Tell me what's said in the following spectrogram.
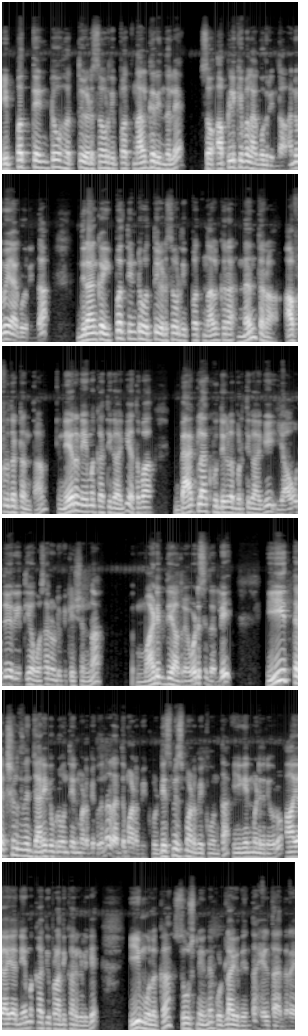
ಇಪ್ಪತ್ತೆಂಟು ಹತ್ತು ಎರಡ್ ಸಾವಿರದ ಇಪ್ಪತ್ನಾಲ್ಕರಿಂದಲೇ ಸೊ ಅಪ್ಲಿಕೇಬಲ್ ಆಗೋದ್ರಿಂದ, ಅನ್ವಯ ಆಗೋದ್ರಿಂದ ದಿನಾಂಕ ಇಪ್ಪತ್ತೆಂಟು ಹತ್ತು ಎರಡ್ ಸಾವಿರದ ಇಪ್ಪತ್ನಾಲ್ಕರ ನಂತರ ಆಫ್ಟರ್ ದಟ್ ಅಂತ ನೇರ ನೇಮಕಾತಿಗಾಗಿ ಅಥವಾ ಬ್ಯಾಕ್ಲಾಕ್ ಹುದ್ದೆಗಳ ಭರ್ತಿಗಾಗಿ ಯಾವುದೇ ರೀತಿಯ ಹೊಸ ನೋಟಿಫಿಕೇಶನ್ನ ಮಾಡಿದ್ದೇ ಆದರೆ ಹೊಡಿಸಿದಲ್ಲಿ ಈ ತಕ್ಷಣದಿಂದ ಜಾರಿಗೆ ಬರುವಂತೆ ಏನು ಮಾಡಬೇಕು ಅದನ್ನು ರದ್ದು ಮಾಡಬೇಕು ಡಿಸ್ಮಿಸ್ ಮಾಡಬೇಕು ಅಂತ ಈಗ ಏನು ಮಾಡಿದ್ದಾರೆ ಇವರು? ಆಯಾಯ ನೇಮಕಾತಿ ಪ್ರಾಧಿಕಾರಗಳಿಗೆ ಈ ಮೂಲಕ ಸೂಚನೆಯನ್ನು ಕೊಡಲಾಗಿದೆ ಅಂತ ಹೇಳ್ತಾ ಇದ್ದಾರೆ.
